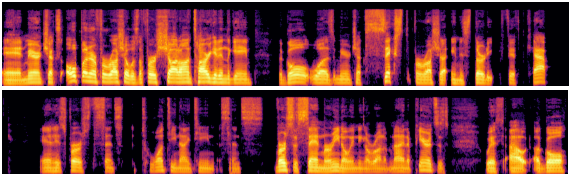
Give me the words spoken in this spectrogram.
And Miranchuk's opener for Russia was the first shot on target in the game. The goal was Miranchuk's sixth for Russia in his 35th cap and his first since 2019 since versus San Marino, ending a run of nine appearances without a goal.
